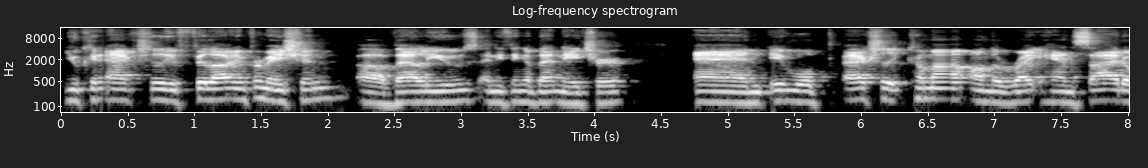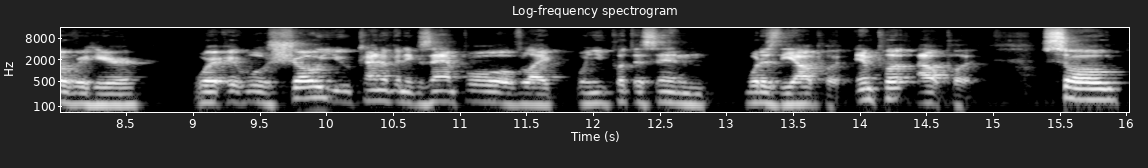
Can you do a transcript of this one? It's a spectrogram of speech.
you can actually fill out information, uh, values, anything of that nature, and it will actually come out on the right-hand side over here where it will show you kind of an example of like when you put this in, what is the output? Input, output. So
